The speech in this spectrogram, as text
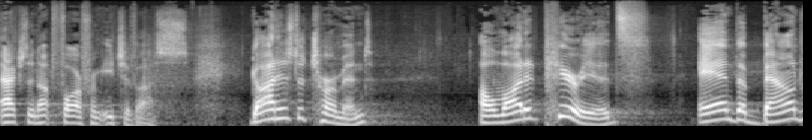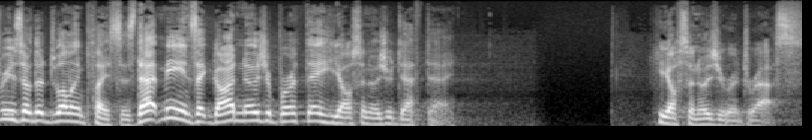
actually not far from each of us. God has determined allotted periods and the boundaries of their dwelling places. That means that God knows your birthday, He also knows your death day. He also knows your address.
